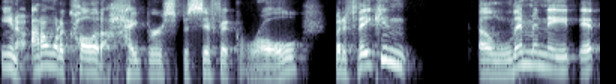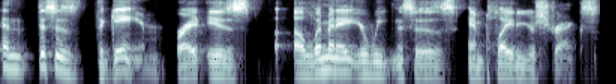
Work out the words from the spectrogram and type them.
you know, I don't want to call it a hyper specific role, but if they can eliminate it, and this is the game, right? Is eliminate your weaknesses and play to your strengths.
